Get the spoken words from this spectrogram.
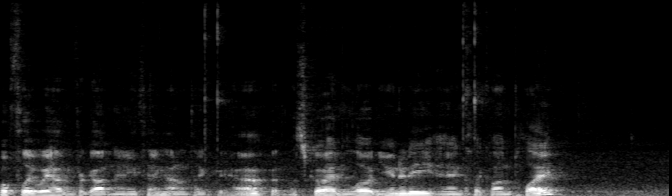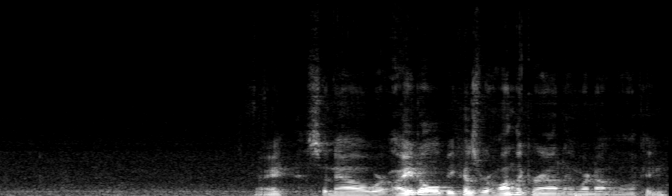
Hopefully we haven't forgotten anything. I don't think we have, but let's go ahead and load Unity and click on play. Alright, so now we're idle because we're on the ground and we're not walking.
